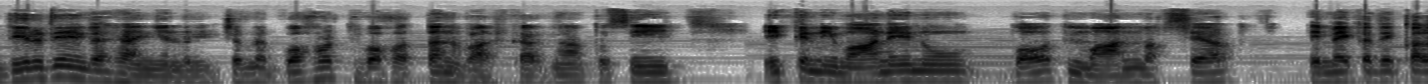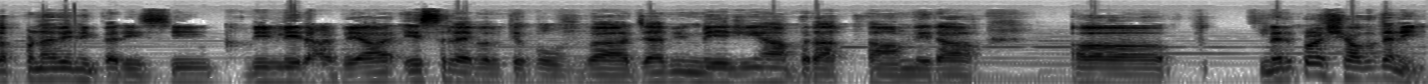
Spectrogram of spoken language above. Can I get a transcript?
ਦਿਲ ਦੀਆਂ ਗਹਿਰਾਈਆਂ ਦੇ ਵਿੱਚ ਮੈਂ ਬਹੁਤ ਬਹੁਤ ਧੰਨਵਾਦ ਕਰਦਾ ਤੁਸੀਂ ਇੱਕ ਨਿਮਾਣੇ ਨੂੰ ਬਹੁਤ ਮਾਣ ਬਖਸ਼ਿਆ ਤੇ ਮੈਂ ਕਦੇ ਕਲਪਨਾ ਵੀ ਨਹੀਂ ਕਰੀ ਸੀ ਵੀ ਮੇਰਾ ਵਿਆਹ ਇਸ ਲੈਵਲ ਤੇ ਹੋਊਗਾ ਜਾਂ ਵੀ ਮੇਰੀਆਂ ਬਰਾਤਾਂ ਮੇਰਾ ਅ ਮੇਰੇ ਕੋਲ ਸ਼ਬਦ ਨਹੀਂ।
